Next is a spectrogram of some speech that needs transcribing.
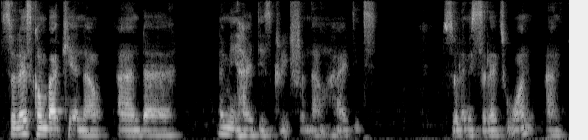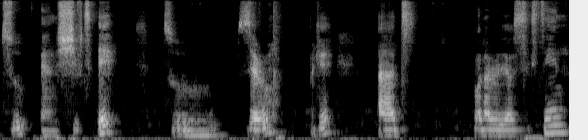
So let's come back here now and uh, let me hide this grid for now. Hide it. So let me select one and two and shift a to zero. Okay. Add border radius 16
